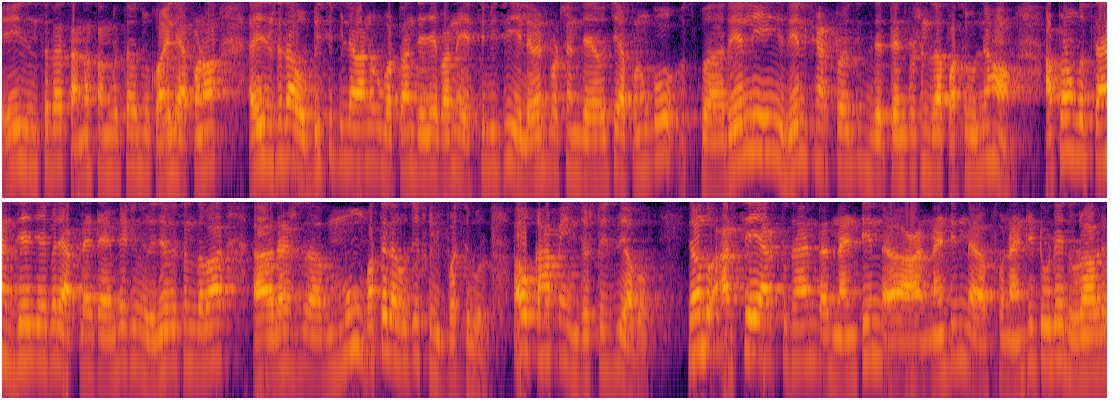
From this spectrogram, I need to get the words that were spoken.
यही जिनसा स्थान संरक्षित जो कहे आप जिनसा ओबीसी पिला बर्तमान दी जाए एस सी इलेवेन परसेंट दी जाऊँगी आपको रियली रियल फैक्ट रही टेन परसेंट दे पसबुल हाँ आपको चान्स दी जाए आप्लाई टाइम कि रिजर्वेशन देवा मत लगुच इम्पसिबल आउ क्या पे ଇନଜଷ୍ଟିସ୍ ବି ହେବ ଦେଖନ୍ତୁ R C I act two thousand nineteen nineteen ninety ଟୁରେ ଦୃଢ଼ ଭାବରେ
